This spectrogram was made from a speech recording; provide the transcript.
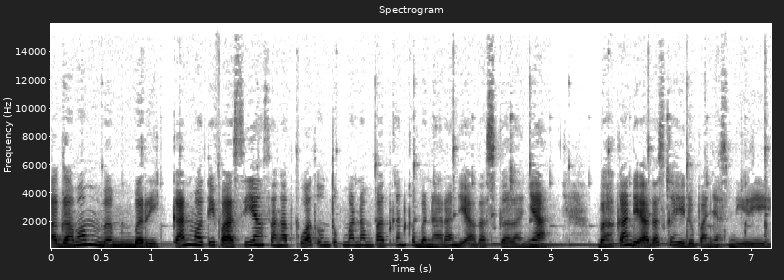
Agama memberikan motivasi yang sangat kuat untuk menempatkan kebenaran di atas segalanya, bahkan di atas kehidupannya sendiri.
